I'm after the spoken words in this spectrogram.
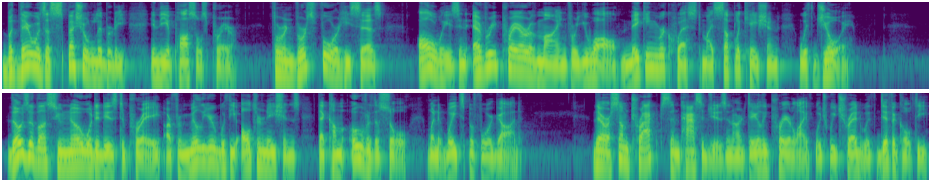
But there was a special liberty in the apostles' prayer, for in verse 4 he says, always in every prayer of mine for you all, making request my supplication with joy. Those of us who know what it is to pray are familiar with the alternations that come over the soul when it waits before God. There are some tracts and passages in our daily prayer life which we tread with difficulty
